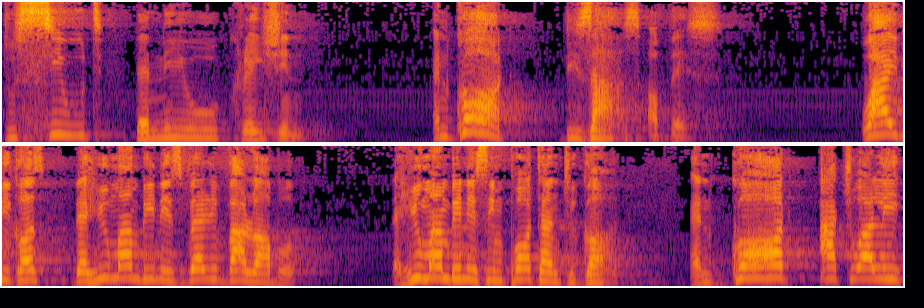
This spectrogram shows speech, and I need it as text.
to suit the new creation. And God desires of this. Why? Because the human being is very valuable. The human being is important to God. And God actually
